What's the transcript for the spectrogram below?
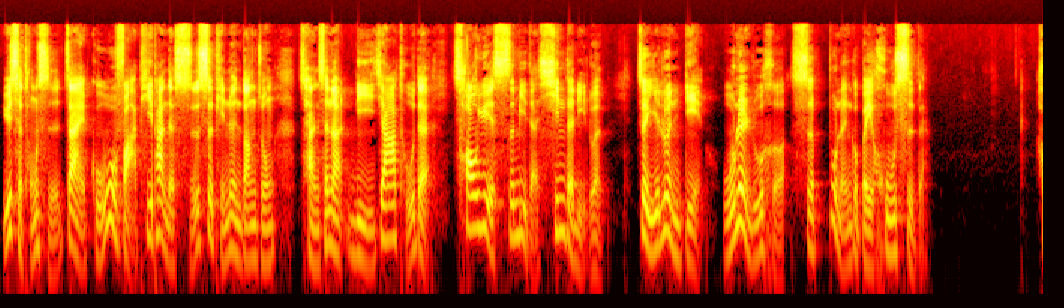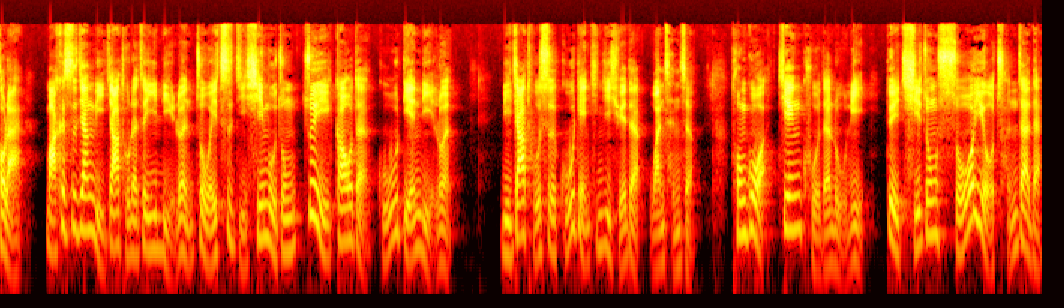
与此同时，在谷物法批判的时事评论当中，产生了李嘉图的。超越私密的新的理论，这一论点无论如何是不能够被忽视的。后来，马克思将李嘉图的这一理论作为自己心目中最高的古典理论。李嘉图是古典经济学的完成者，通过艰苦的努力，对其中所有存在的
